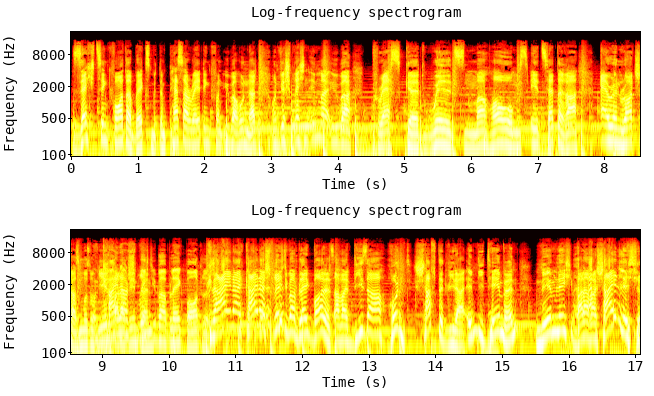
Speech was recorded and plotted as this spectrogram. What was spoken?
16 Quarterbacks mit einem Passer-Rating von über 100 und wir sprechen immer über Prescott, Wilson, Mahomes etc. Aaron Rodgers muss auf und jeden keiner Fall Keiner spricht über Blake Bortles. Keiner, keiner spricht über Blake Bortles, aber dieser Hund schafft es wieder in die Themen, nämlich weil er wahrscheinlich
